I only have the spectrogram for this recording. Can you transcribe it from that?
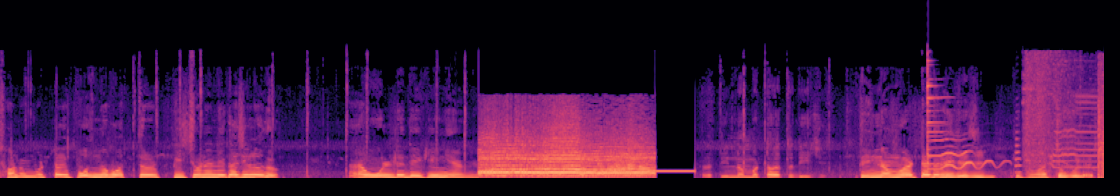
ছ নম্বরটা ওই প্রশ্নপত্রর পিছনে লেখা ছিল তো। আরে উল্টে দেখিনি আমি। তাহলে তিন নম্বরটা হয়তো দিয়েছিস। তিন নম্বরটা তো লিখেছি। কিন্তু মনে হচ্ছে ভুল হয়েছে।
